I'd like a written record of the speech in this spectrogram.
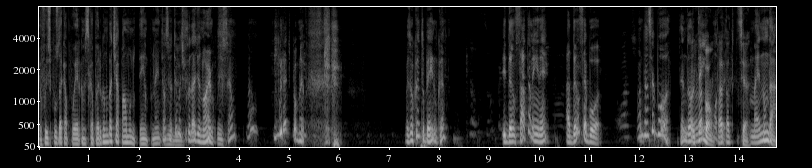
Eu fui expulso da capoeira, quando eu capoeira, quando eu não bati a palma no tempo, né? Então, assim, eu tenho uma Deus. dificuldade enorme com isso. É um, é um- grande problema. Mas eu canto bem, não canto? E dançar também, né? A dança é boa. A dança é boa, entendeu? Então tá bom, tá, tá tudo certo. Mas não dá.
